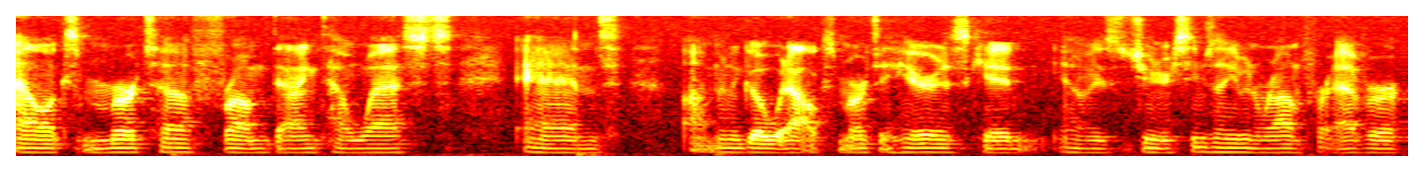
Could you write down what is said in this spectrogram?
Alex Murta from Downingtown West, and I'm gonna go with Alex Murta here. This kid, you know, his junior seems like he's been around forever,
